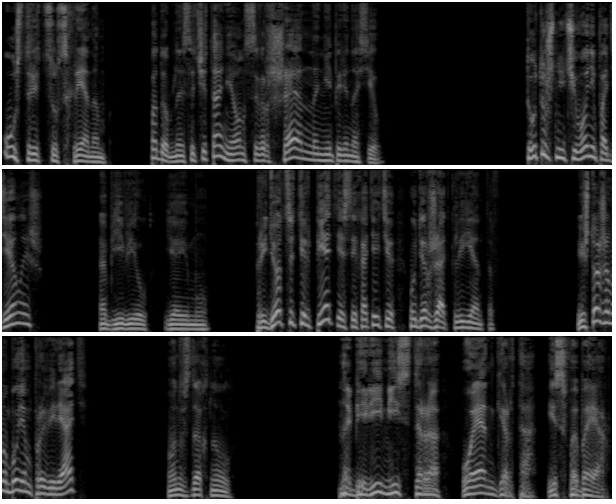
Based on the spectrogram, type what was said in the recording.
устрицу с хреном. Подобное сочетание он совершенно не переносил. Тут уж ничего не поделаешь, — объявил я ему. Придется терпеть, если хотите удержать клиентов. И что же мы будем проверять? Он вздохнул. Набери мистера Уэнгерта из ФБР.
